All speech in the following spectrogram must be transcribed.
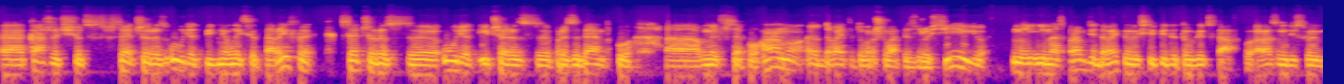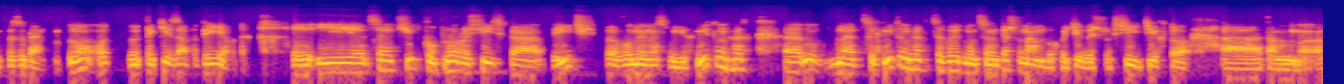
е, кажуть, що все через уряд піднялися тарифи, все через е, уряд і через президентку е, в них все погано. е, Давайте товаришувати з Росією. І, і насправді давайте ви всі підете у відставку разом зі своїм президентом. Ну от, такі запити є. І, це чітко проросійська річ. Вони на своїх мітингах. Е, ну на цих мітингах це видно. Це не те, що нам би хотіли, що всі ті, хто е, там е,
